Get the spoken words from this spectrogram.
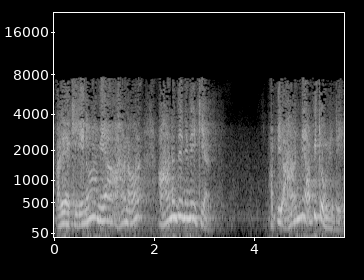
අරයා කියනවා මෙයා අහනවා අහන දෙ නෙවෙයි කියන්නේ. අපි අහන්නේ අපිට ඕනේ දේ.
